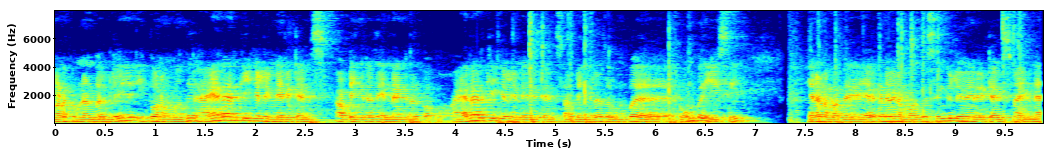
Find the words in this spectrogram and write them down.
வணக்கம் நண்பர்களே. இப்போ நம்ம வந்து ஹயரார்கிக்கல் இன்ஹெரிட்டன்ஸ் அப்படிங்கிறது என்னங்கிறது பார்ப்போம். ஹயரார்கிக்கல் இன்ஹெரிட்டன்ஸ் அப்படிங்கிறது ரொம்ப ரொம்ப ஈஸி ஏன்னா நமக்கு ஏற்கனவே நம்ம வந்து சிங்கிள் இன்ஹெரிட்டன்ஸ்னால் என்ன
